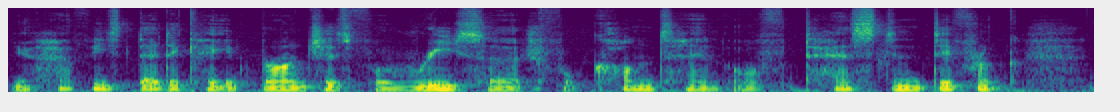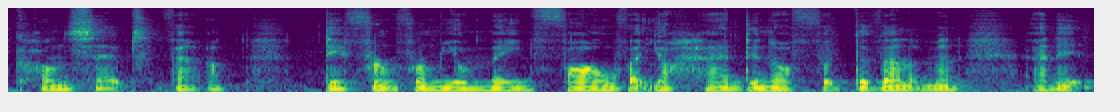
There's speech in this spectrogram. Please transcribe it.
you have these dedicated branches for research, for content, of testing different concepts that are different from your main file that you're handing off for development and it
